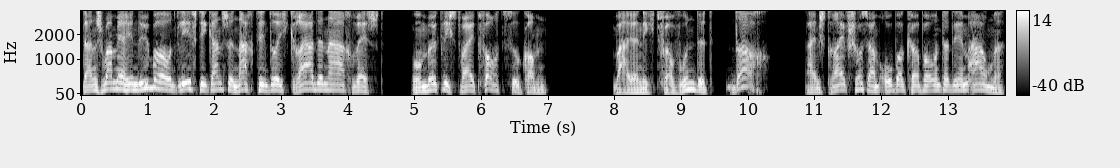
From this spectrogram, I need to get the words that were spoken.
Dann schwamm er hinüber und lief die ganze Nacht hindurch gerade nach West, um möglichst weit fortzukommen. War er nicht verwundet? Doch. Ein Streifschuss am Oberkörper unter dem Arme.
